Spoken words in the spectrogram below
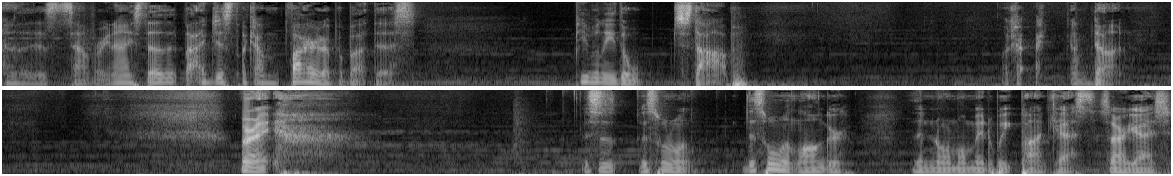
I know that doesn't sound very nice, does it? But I just like I'm fired up about this. People need to stop. Okay, I'm done. All right. This is this one went this one went longer than normal midweek podcast. Sorry guys.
